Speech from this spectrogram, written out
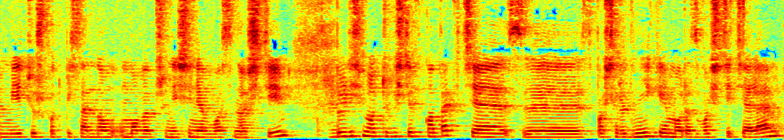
y, mieć już podpisaną umowę przeniesienia własności. Byliśmy oczywiście w kontakcie z, z pośrednikiem oraz właścicielem.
